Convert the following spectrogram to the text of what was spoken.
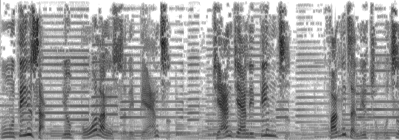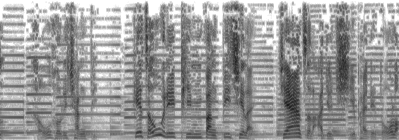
屋顶上有波浪式的编制，尖尖的顶子，方正的柱子，厚厚的墙壁，跟周围的平房比起来，简直那就气派得多了。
